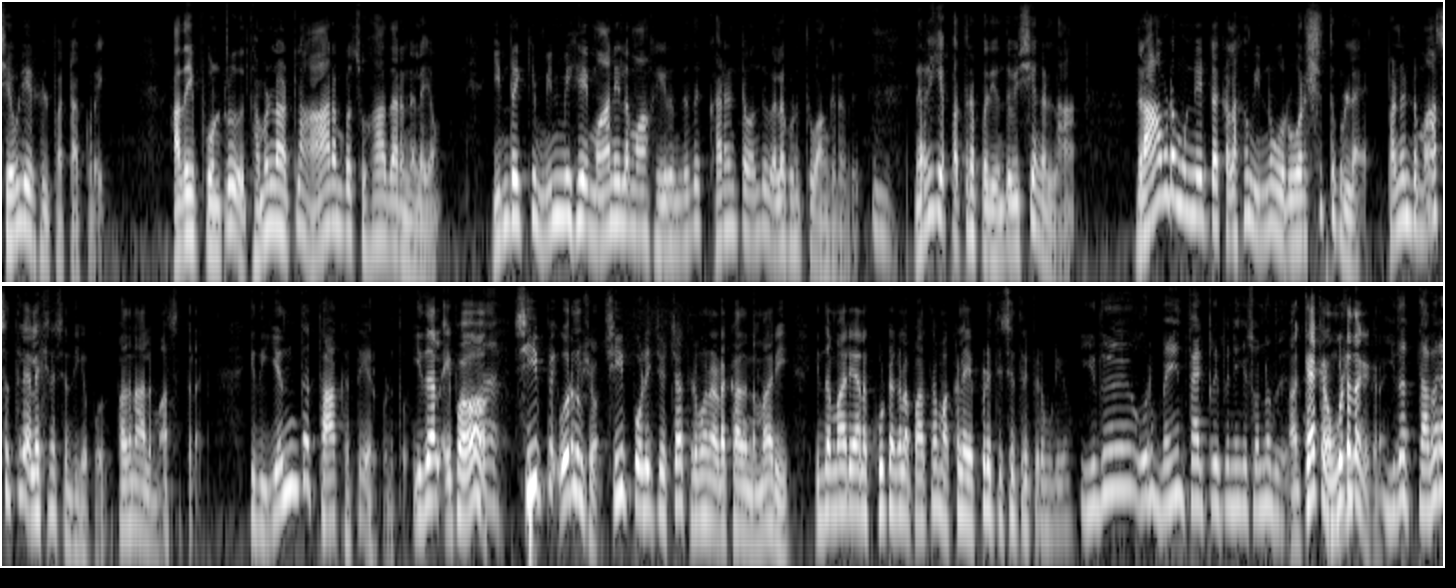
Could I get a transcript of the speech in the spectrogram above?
செவிலியர்கள் பற்றாக்குறை. அதை போன்று தமிழ்நாட்டில் ஆரம்ப சுகாதார நிலையம் இன்றைக்கு மின்மிகை மாநிலமாக இருந்தது கரண்ட்டை வந்து விலை கொடுத்து வாங்குறது. நிறைய பத்திரப்பதிவு இந்த விஷயங்கள்லாம் திராவிட முன்னேற்ற கழகம் இன்னும் ஒரு வருஷத்துக்குள்ள பன்னெண்டு மாசத்துல எலெக்ஷனை சந்திக்க போகுது. பதினாலு மாசத்துல. இது எந்த தாக்கத்தை ஏற்படுத்தும்? இதால் இப்போ சீப் ஒரு நிமிஷம். சீப் ஒழிச்சு வச்சா திரும்ப நடக்காதுன்ற மாதிரி இந்த மாதிரியான கூட்டங்களை பார்த்தா மக்களை எப்படி திசை திருப்பிட முடியும்? இது ஒரு மெயின் ஃபேக்டர் இப்போ நீங்கள் சொன்னது. கேட்குறேன் உங்கள்கிட்ட தான் கேட்குறேன் இதை தவிர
